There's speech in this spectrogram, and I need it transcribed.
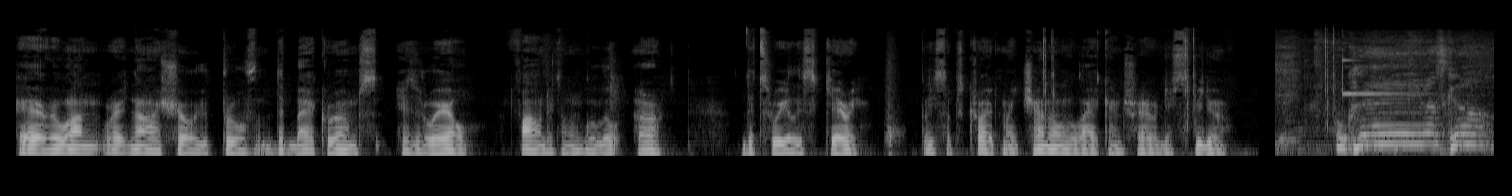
Hey everyone, right now I show you proof the backrooms is real. Found it on Google Earth. That's really scary. Please subscribe my channel, like and share this video. Okay, let's go.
